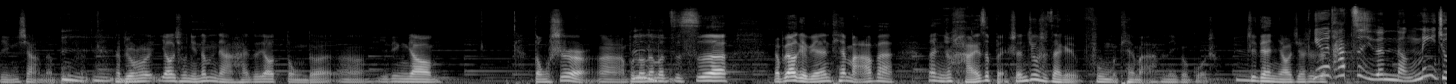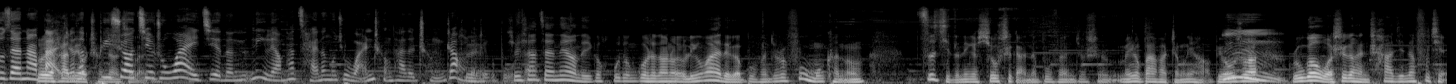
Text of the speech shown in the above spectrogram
影响的部分。嗯嗯，那比如说要求你那么点孩子要懂得，嗯、一定要懂事啊，不能那么嗯自私，也不要给别人添麻烦。那你说孩子本身就是在给父母添麻烦的一个过程，嗯这点你要接受。因为他自己的能力就在那儿摆着，他必须要借助外界的力量，他才能够去完成他的成长的这个部分。就像。在那样的一个互动过程当中，有另外的一个部分，就是父母可能自己的那个羞耻感的部分，就是没有办法整理好。比如说，嗯如果我是个很差劲的父亲，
